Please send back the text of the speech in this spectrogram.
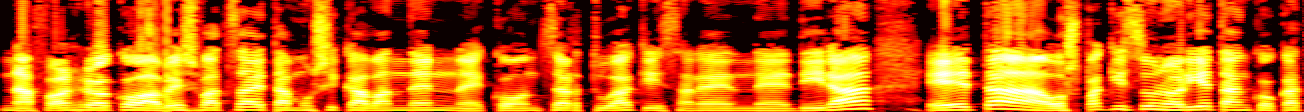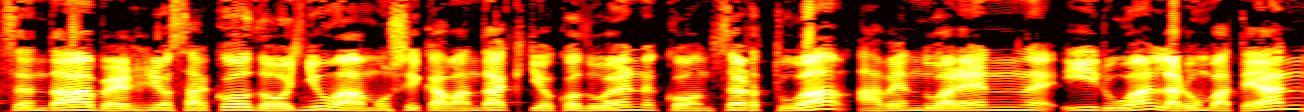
Nafarroako abesbatza eta musika banden kontzertuak izanen dira, eta ospakizun horietan kokatzen da berriozarko doinua musika bandak joko duen kontzertua, abenduaren iruan, larun batean,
